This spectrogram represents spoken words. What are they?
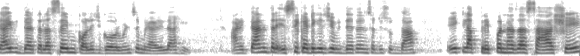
त्याही विद्यार्थ्याला सेम कॉलेज गव्हर्नमेंटचं मिळालेलं आहे. आणि त्यानंतर एस सी कॅटेगरीच्या विद्यार्थ्यांसाठी सुद्धा एक लाख त्रेपन्न हजार सहाशे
